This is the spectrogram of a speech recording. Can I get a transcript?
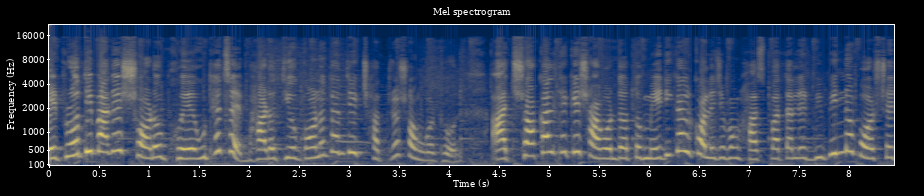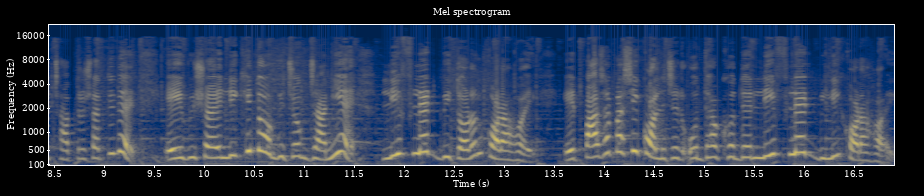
এর প্রতিবাদে সরব হয়ে উঠেছে ভারতীয় গণতান্ত্রিক ছাত্র সংগঠন। আজ সকাল থেকে সাগর দত্ত মেডিকেল কলেজ এবং হাসপাতালের বিভিন্ন বর্ষের ছাত্রছাত্রীদের এই বিষয়ে লিখিত অভিযোগ জানিয়ে লিফলেট বিতরণ করা হয়। এর পাশাপাশি কলেজের অধ্যক্ষদের লিফলেট বিলি করা হয়।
